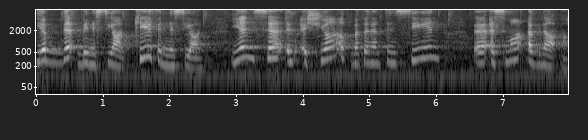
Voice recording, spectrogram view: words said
يبدأ بنسيان. كيف النسيان؟ ينسى الأشياء مثلا تنسين آه، أسماء أبنائه.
